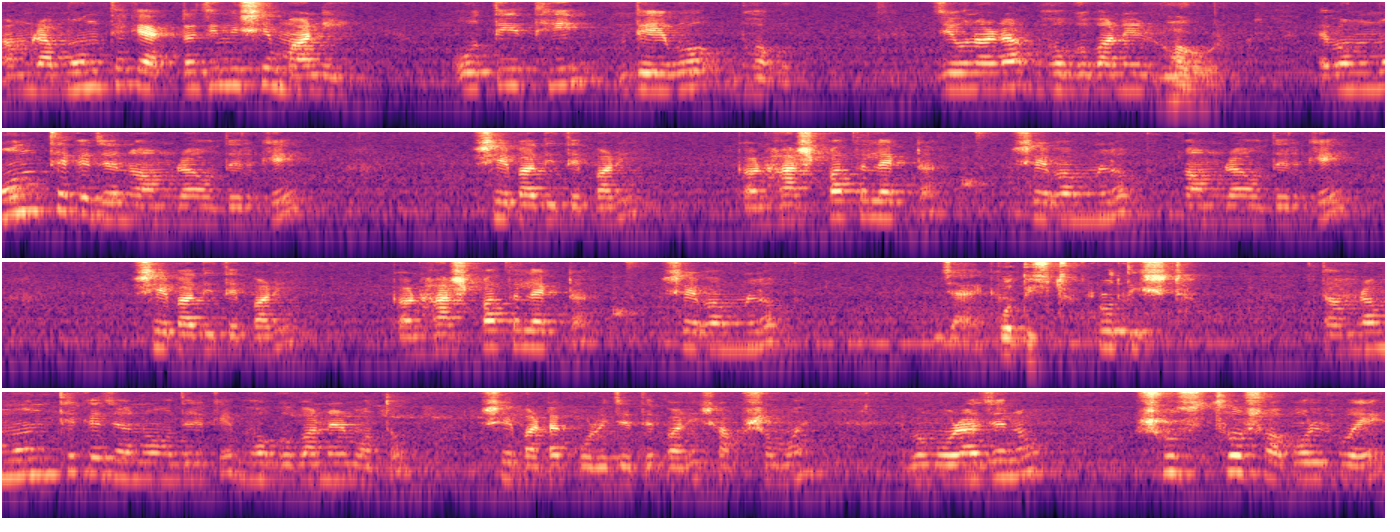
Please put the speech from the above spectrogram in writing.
আমরা মন থেকে একটা জিনিসই মানি অতিথি দেব ভব যে ওনারা ভগবানের রূপ এবং মন থেকে যেন আমরা ওদেরকে সেবা দিতে পারি কারণ হাসপাতালে একটা সেবামূলক আমরা ওদেরকে সেবা দিতে পারি কারণ হাসপাতালে একটা সেবামূলক জায়গা প্রতিষ্ঠা প্রতিষ্ঠা। তো আমরা মন থেকে যেন ওদেরকে ভগবানের মতো সেবাটা করে যেতে পারি সব সময় এবং ওরা যেন সুস্থ সবল হয়ে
